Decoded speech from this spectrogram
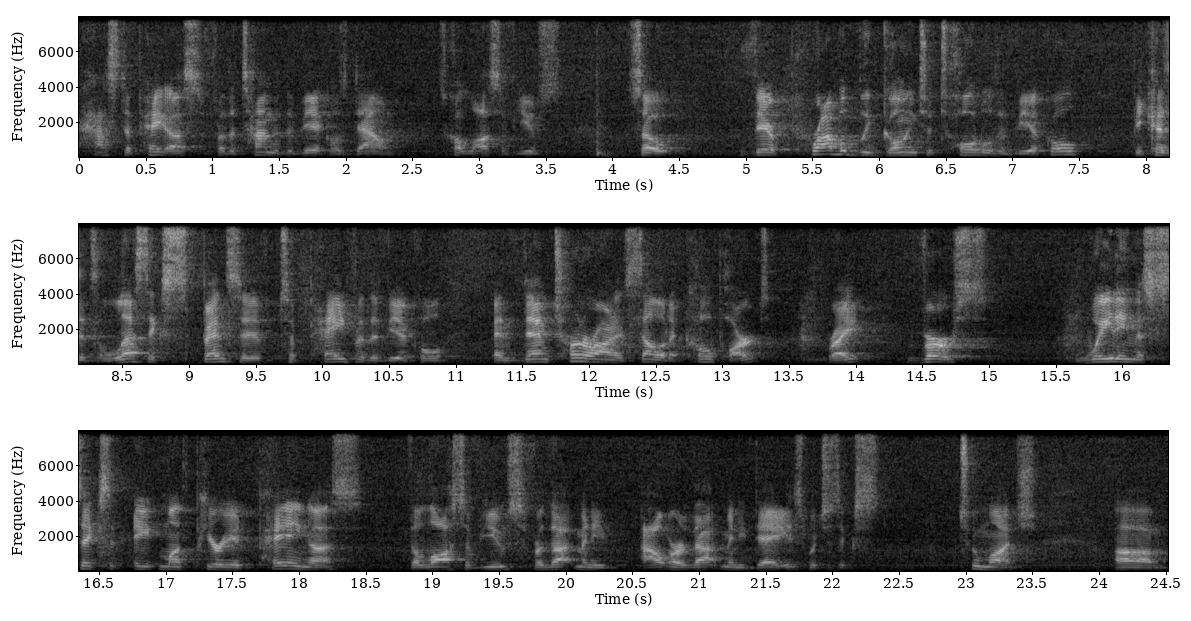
has to pay us for the time that the vehicle is down. It's called loss of use. So they're probably going to total the vehicle because it's less expensive to pay for the vehicle and then turn around and sell it at Copart, right? Versus waiting the six, eight month period, paying us the loss of use for that many hour, or that many days, which is too much, um,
